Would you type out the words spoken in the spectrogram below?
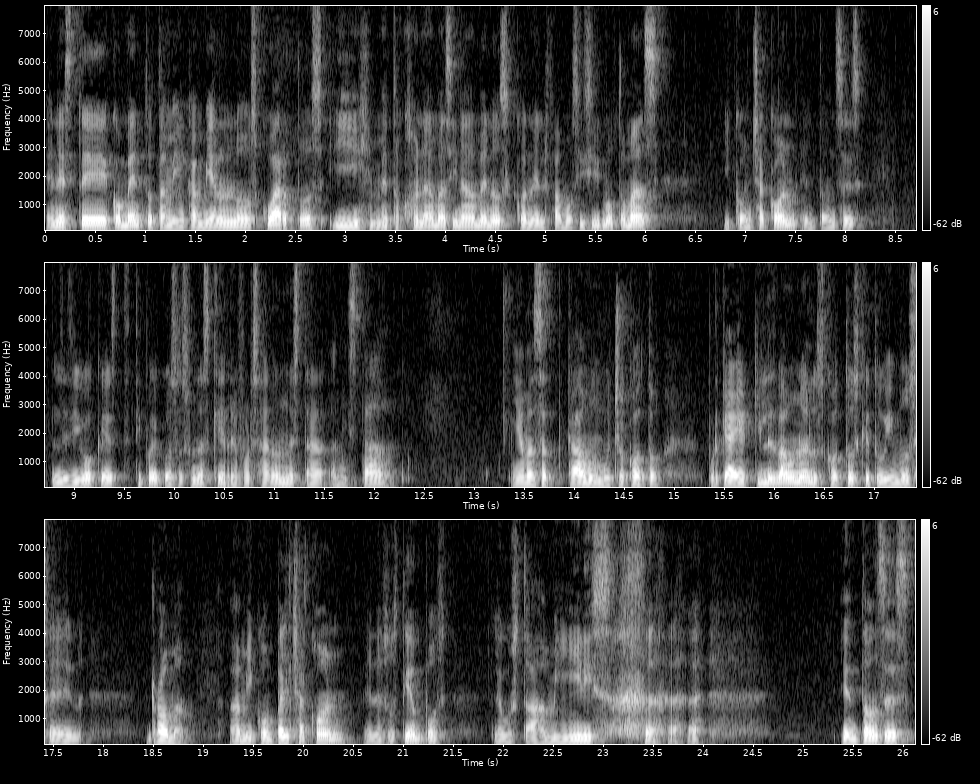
En este convento también cambiaron los cuartos y me tocó nada más y nada menos con el famosísimo Tomás y con Chacón, entonces les digo que este tipo de cosas son las que reforzaron nuestra amistad. Y además sacábamos mucho coto, porque aquí les va uno de los cotos que tuvimos en Roma. A mi compa el Chacón, en esos tiempos, le gustaba mi iris. y entonces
